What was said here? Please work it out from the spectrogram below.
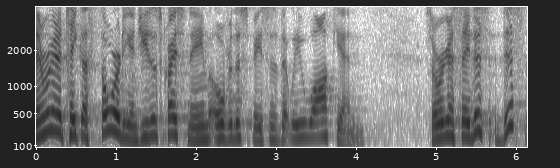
Then we're going to take authority in Jesus Christ's name over the spaces that we walk in. So we're going to say this, this,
